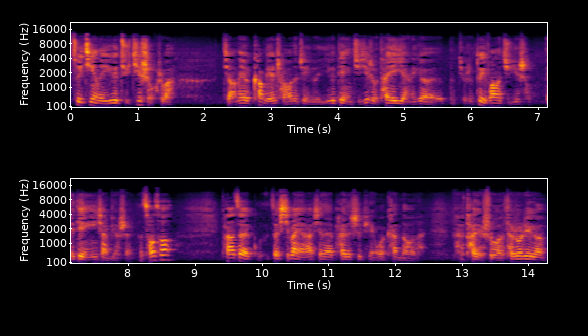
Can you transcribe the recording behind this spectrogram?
最近的一个狙击手是吧？讲那个抗美援朝的这个一个电影《狙击手》，他也演了一个就是对方的狙击手，那电影印象比较深。那曹操，他在在西班牙现在拍的视频我看到了，他也说，他说这个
